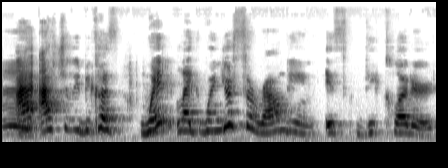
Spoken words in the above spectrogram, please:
Mm. I actually because when like when your surrounding is decluttered,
